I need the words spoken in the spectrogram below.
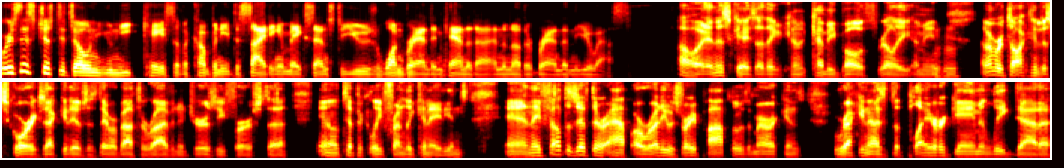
Or is this just its own unique case of a company deciding it makes sense to use one brand in Canada and another brand in the US? Oh, in this case, I think it can, can be both, really. I mean, mm-hmm. I remember talking to the score executives as they were about to arrive in New Jersey first, uh, you know, typically friendly Canadians, and they felt as if their app already was very popular with Americans who recognized the player, game, and league data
